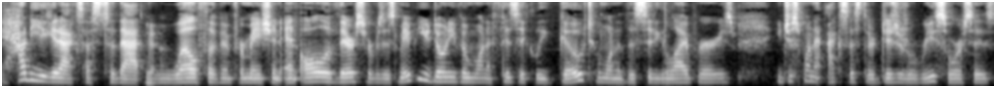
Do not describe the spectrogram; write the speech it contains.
how do you get access to that Yeah. wealth of information and all of their services? Maybe you don't even want to physically go to one of the city libraries. You just want to access their digital resources.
